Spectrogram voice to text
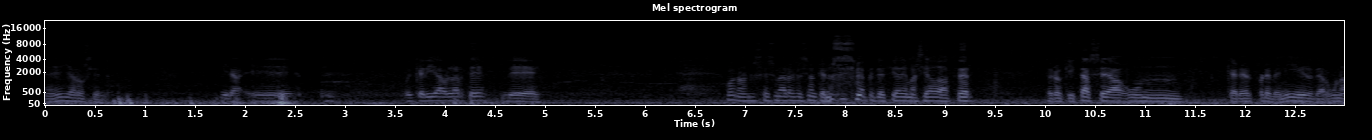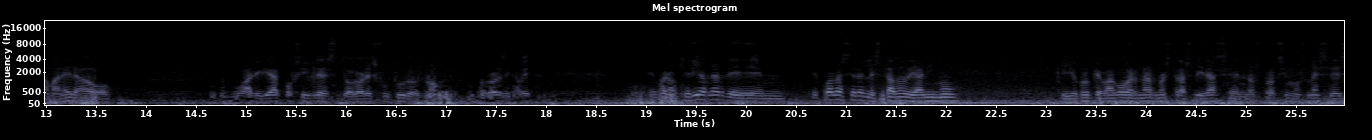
¿eh? ya lo siento. Mira, eh, hoy quería hablarte de, bueno, no sé, es una reflexión que no sé si me apetecía demasiado hacer, pero quizás sea un querer prevenir de alguna manera o, o aliviar posibles dolores futuros, ¿no? Dolores de cabeza. Eh, bueno, quería hablar de, de cuál va a ser el estado de ánimo que yo creo que va a gobernar nuestras vidas en los próximos meses,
